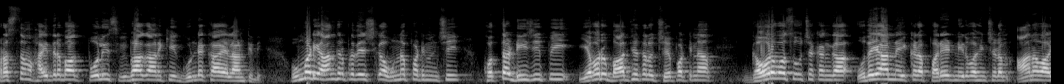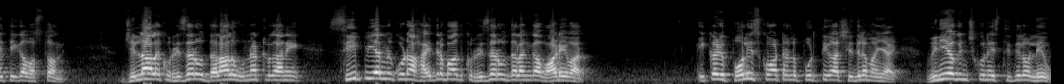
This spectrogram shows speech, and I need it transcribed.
ప్రస్తుతం హైదరాబాద్ పోలీస్ విభాగానికి గుండెకాయ లాంటిది. ఉమ్మడి ఆంధ్రప్రదేశ్గా ఉన్నప్పటి నుంచి కొత్త డీజీపీ ఎవరు బాధ్యతలు చేపట్టినా గౌరవ సూచకంగా ఉదయాన్నే ఇక్కడ పరేడ్ నిర్వహించడం ఆనవాయితీగా వస్తోంది. జిల్లాలకు రిజర్వ్ దళాలు ఉన్నట్లుగానే సిపిఎల్ను కూడా హైదరాబాద్కు రిజర్వ్ దళంగా వాడేవారు. ఇక్కడి పోలీస్ క్వార్టర్లు పూర్తిగా శిథిలమయ్యాయి. వినియోగించుకునే స్థితిలో లేవు.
